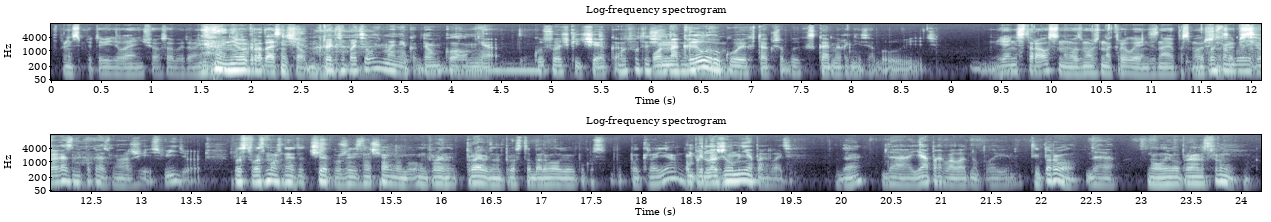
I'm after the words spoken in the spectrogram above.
В принципе, ты видел, я ничего особо этого не, не выкрутасничал. Кто-нибудь обратил внимание, когда он клал мне кусочки чека? Вот-вот я он накрыл рукой их так, чтобы их с камеры нельзя было увидеть. Я не старался, но, возможно, накрыл, я не знаю, посмотришь Просто на он говорит, два раза не показывал, у нас же есть видео. Просто, возможно, этот чек уже изначально, он правильно, правильно просто оборвал его по, по краям. Он предложил мне порвать. Да? Да, я порвал одну половину. Ты порвал. Да. Но он его правильно свернуть мог.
